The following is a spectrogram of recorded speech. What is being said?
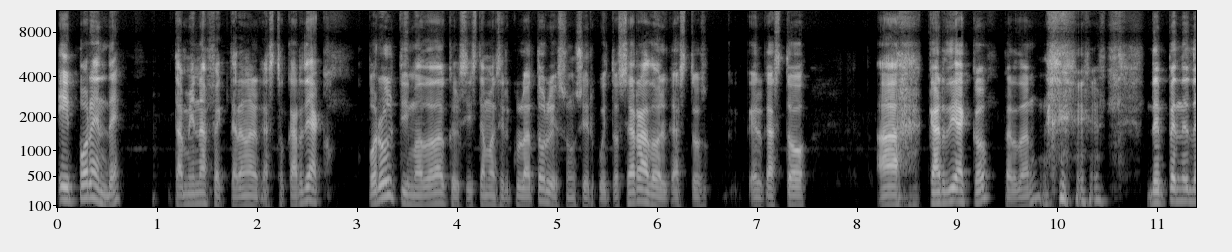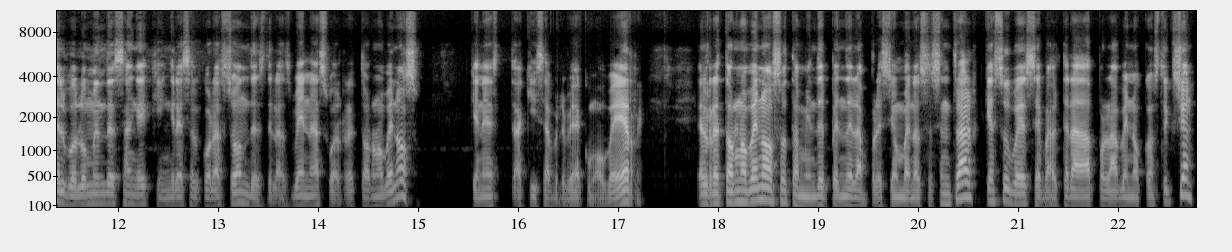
Y por ende, también afectarán al gasto cardíaco. Por último, dado que el sistema circulatorio es un circuito cerrado, el gasto, el gasto Ah, cardíaco, perdón, depende del volumen de sangre que ingresa al corazón desde las venas o el retorno venoso, que aquí se abrevia como VR. El retorno venoso también depende de la presión venosa central, que a su vez se ve alterada por la venoconstricción.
